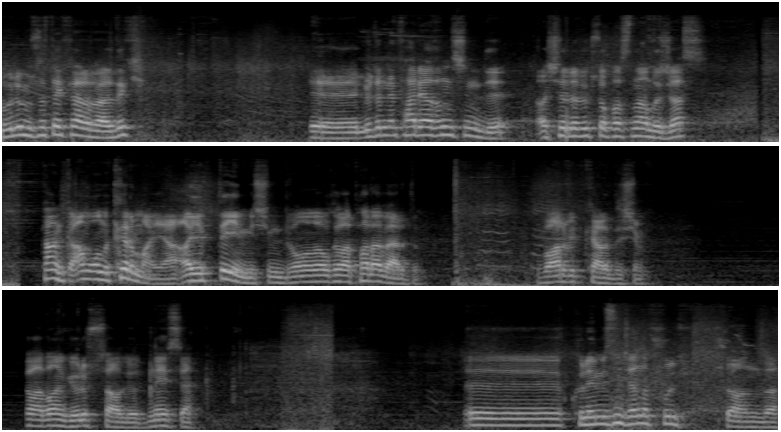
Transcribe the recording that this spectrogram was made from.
W'muza tekrar verdik. Ee, Luden'in feryadını şimdi aşırı büyük sopasını alacağız. Kanka ama onu kırma ya. Ayıp değil mi şimdi? Ona o kadar para verdim. Warwick kardeşim. Bu kadar bana görüş sağlıyordu. Neyse. Ee, kulemizin canı full şu anda.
